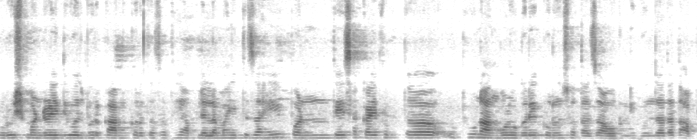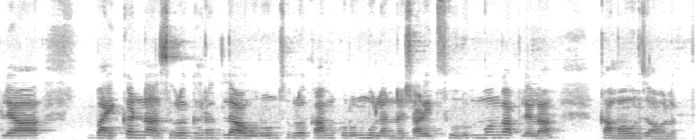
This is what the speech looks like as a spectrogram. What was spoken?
पुरुष मंडळी दिवसभर काम करत असतात हे आपल्याला माहीतच आहे पण ते सकाळी फक्त उठून आंघोळ वगैरे करून स्वतःचं आवरून निघून जातात. आपल्या बायकांना सगळं घरातलं आवरून सगळं काम करून मुलांना शाळेत सोडून मग आपल्याला कामावर जावं लागतं.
